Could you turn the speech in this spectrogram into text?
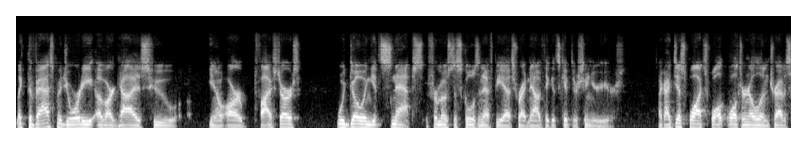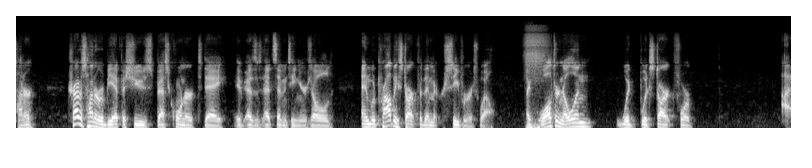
like the vast majority of our guys who you know are five stars would go and get snaps for most of schools in FBS right now if they could skip their senior years. Like I just watched Walt, Walter Nolan and Travis Hunter. Travis Hunter would be FSU's best corner today if, as, at 17 years old, and would probably start for them at receiver as well. Like Walter Nolan would would start for. I,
